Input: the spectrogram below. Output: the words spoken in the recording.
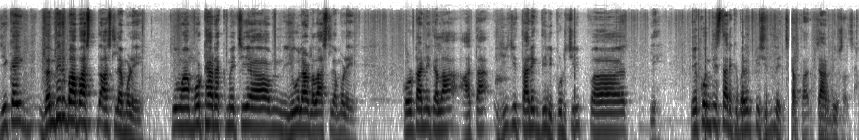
जी काही गंभीर बाब अस असल्यामुळे किंवा मोठ्या रकमेची अं, असल्यामुळे कोर्टाने त्याला आता ही जी तारीख दिली पुढची एकोणतीस तारखेपर्यंत पीसी दिली चार चार दिवसाचा.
